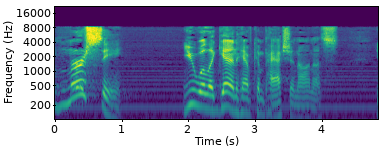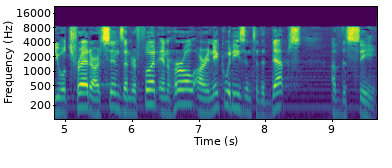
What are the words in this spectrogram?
mercy. You will again have compassion on us. You will tread our sins underfoot and hurl our iniquities into the depths of the sea.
